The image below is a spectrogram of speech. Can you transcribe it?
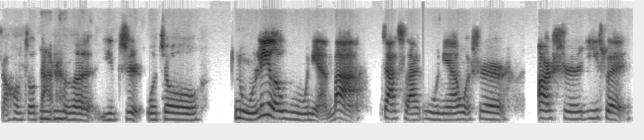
然后就达成了一致，我就努力了五年吧，加起来五年，我是二十一岁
